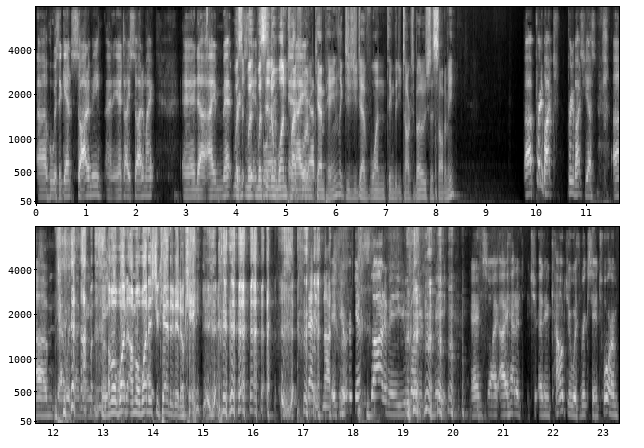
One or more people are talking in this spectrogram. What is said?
uh, who was against sodomy and anti-sodomite. And uh, I met. Was Rick it was it a one platform campaign? Like, did you have one thing that you talked about? It was just sodomy. Pretty much. Pretty much, yes. Um, that was my main. main I'm a one. I'm a one issue candidate. Okay. that is not. If true. you're against sodomy, you voted for me. And so I, I had a, an encounter with Rick Santorum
